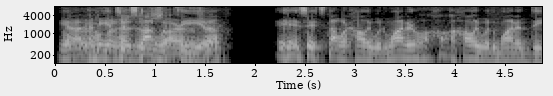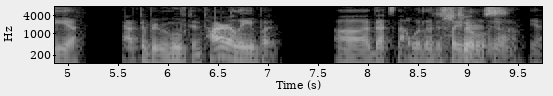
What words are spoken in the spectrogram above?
Yeah. Hope- I mean, it's, it it's not what the uh, it's, it's not what Hollywood wanted. Hollywood wanted the uh, cap to be removed entirely, but uh, that's not what legislators. yeah. Yeah.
